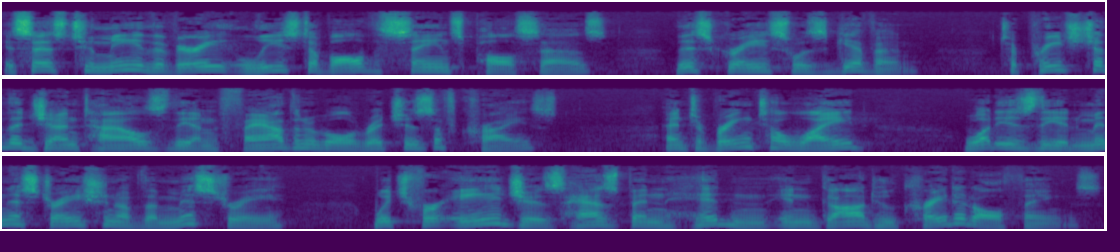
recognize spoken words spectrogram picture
It says, To me, the very least of all the saints, Paul says, this grace was given to preach to the Gentiles the unfathomable riches of Christ and to bring to light what is the administration of the mystery which for ages has been hidden in God who created all things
